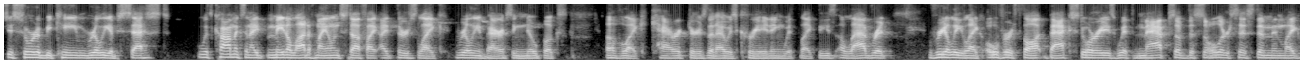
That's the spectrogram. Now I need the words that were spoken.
just sort of became really obsessed with comics and I made a lot of my own stuff. I, I there's like really embarrassing notebooks of like characters that I was creating with like these elaborate, really like overthought backstories with maps of the solar system and like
